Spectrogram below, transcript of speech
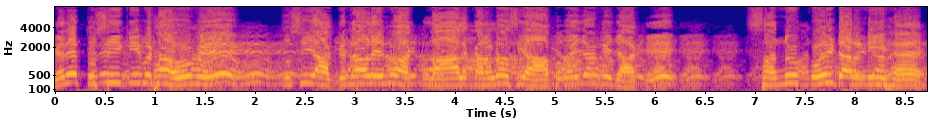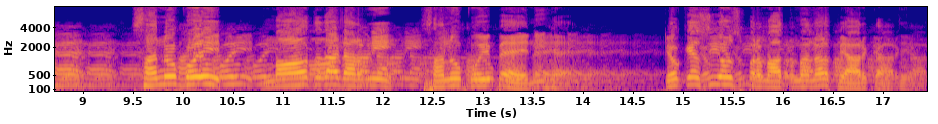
ਕਹਿੰਦੇ, ਤੁਸੀਂ ਕੀ ਬਿਠਾਓਗੇ? ਤੁਸੀਂ ਅੱਗ ਨਾਲ ਇਹਨੂੰ ਅੱਗ ਲਾਲ ਕਰ ਲਓ, ਅਸੀਂ ਆਪ ਬਹਿ ਜਾਾਂਗੇ ਜਾ ਕੇ। ਸਾਨੂੰ ਕੋਈ ਡਰ ਨਹੀਂ ਹੈ। ਸਾਨੂੰ ਕੋਈ ਮੌਤ ਦਾ ਡਰ ਨਹੀਂ। ਸਾਨੂੰ ਕੋਈ ਭੈ ਨਹੀਂ ਹੈ। ਕਿਉਂਕਿ ਅਸੀਂ ਉਸ ਪਰਮਾਤਮਾ ਨਾਲ ਪਿਆਰ ਕਰਦੇ ਹਾਂ।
